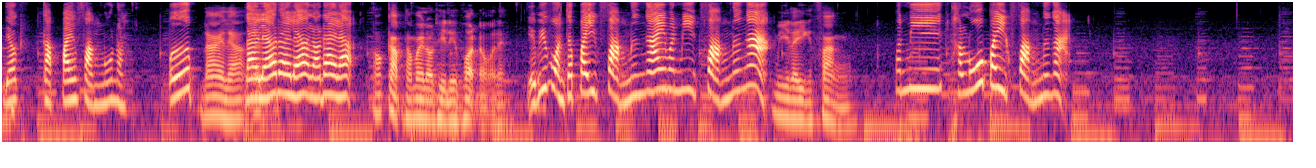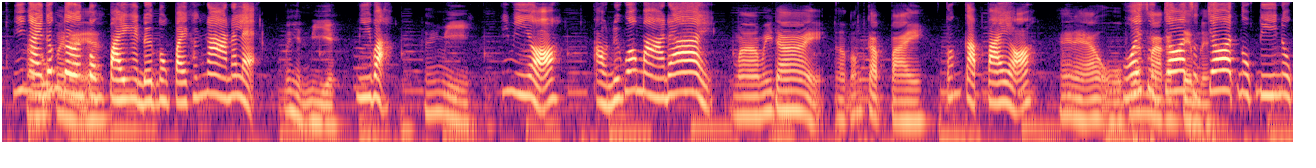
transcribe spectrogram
เดี๋ยวกลับไปฝั่งนู้นหน่อย ปึ๊บ ได้แล้วได้แล้วได้แล้วเราได้แล้ว เอากลับทำไมเราเทเลพอร์ตออกมาเนี่ยเดี๋ยวพี่ฝนจะไปอีกฝั่งนึงไง มันมีอีกฝั่งนึงอะ มีอะไรอีกฝั่ง มันมีทะลุไปอีกฝั่งนึงอะ นี่ไงทะลุต้องเดินไปไหนอะตรงไปไงเดินตรงไปข้างหน้านั่นแหละ ไม่เห็นมีอะมีป่ะไม่มีไม่มีเหรอเอานึกว่ามาได้ มาไม่ได้ เราต้องกลับไป ต้องกลับไปเหรอให้แล้วโอ้โหโอ้ยเพื่สุอนดมายกันอดเต็มสุดเลยยอดหนุกดีหนุก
